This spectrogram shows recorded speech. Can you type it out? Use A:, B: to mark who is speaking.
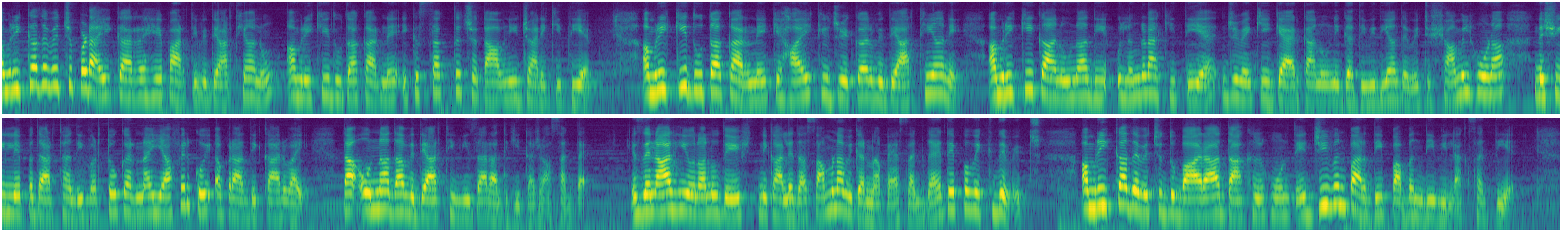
A: America ਦੇ ਵਿੱਚ ਪੜ੍ਹਾਈ ਕਰ ਰਹੇ ਭਾਰਤੀ ਵਿਦਿਆਰਥੀਆਂ ਨੂੰ ਅਮਰੀਕੀ ਦੂਤਾਘਰ ਨੇ ਇੱਕ ਸਖਤ ਚੇਤਾਵਨੀ ਜਾਰੀ ਕੀਤੀ ਹੈ। ਅਮਰੀਕੀ ਦੂਤਾਘਰ ਨੇ ਕਿਹਾ ਹੈ ਕਿ ਜੇਕਰ ਵਿਦਿਆਰਥੀਆਂ ਨੇ ਅਮਰੀਕੀ ਕਾਨੂੰਨਾਂ ਦੀ ਉਲੰਘਣਾ ਕੀਤੀ ਹੈ, ਜਿਵੇਂ ਕਿ ਗੈਰ ਕਾਨੂੰਨੀ ਗਤੀਵਿਧੀਆਂ ਦੇ ਵਿੱਚ ਸ਼ਾਮਿਲ ਹੋਣਾ, ਨਸ਼ੀਲੇ ਪਦਾਰਥਾਂ ਦੀ ਵਰਤੋਂ ਕਰਨਾ ਜਾਂ ਫਿਰ ਕੋਈ ਅਪਰਾਧਿਕ ਕਾਰਵਾਈ, ਤਾਂ ਉਹਨਾਂ ਦਾ ਵਿਦਿਆਰਥੀ ਵੀਜ਼ਾ ਰੱਦ ਕੀਤਾ ਜਾ ਸਕਦਾ ਹੈ। ਇਸ ਦੇ ਨਾਲ ਹੀ ਉਹਨਾਂ ਨੂੰ ਦੇਸ਼ ਨਿਕਾਲੇ ਦਾ ਸਾਹਮਣਾ ਵੀ ਕਰਨਾ ਪੈ ਸਕਦਾ ਹੈ ਤੇ ਭਵਿੱਖ ਦੇ ਵਿੱਚ ਅਮਰੀਕਾ ਦੇ ਵਿੱਚ ਦੁਬਾਰਾ ਦਾਖਲ ਹੋਣ ਤੇ ਜੀਵਨ ਭਰ ਦੀ ਪਾਬੰਦੀ ਵੀ ਲੱਗ ਸਕਦੀ ਹੈ।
